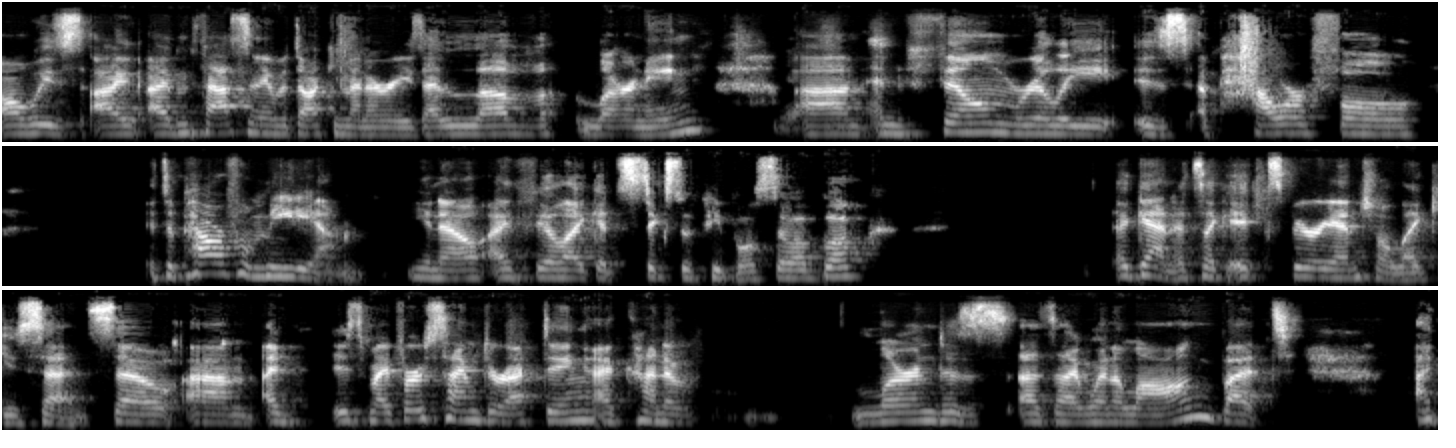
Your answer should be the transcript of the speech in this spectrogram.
always I, i'm fascinated with documentaries. I love learning. Um, and film really is a powerful it's a powerful medium you know? I feel like it sticks with people. So a book again it's like experiential like you said. So um, I, it's my first time directing. I kind of learned as as i went along but I,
